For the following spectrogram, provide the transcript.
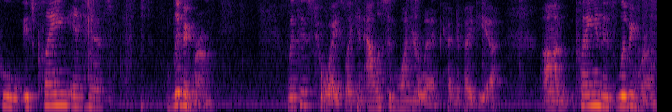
who is playing in his living room with his toys, like an Alice in Wonderland kind of idea. Um, playing in his living room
